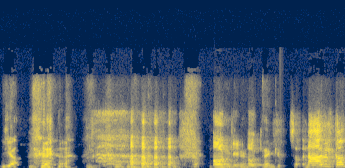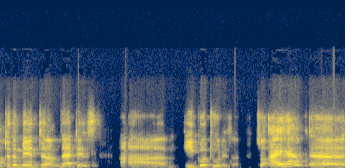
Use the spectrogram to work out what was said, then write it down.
Yeah. okay, okay, okay. Thank you. So now I will come to the main term that is uh, ecotourism. So I have uh,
